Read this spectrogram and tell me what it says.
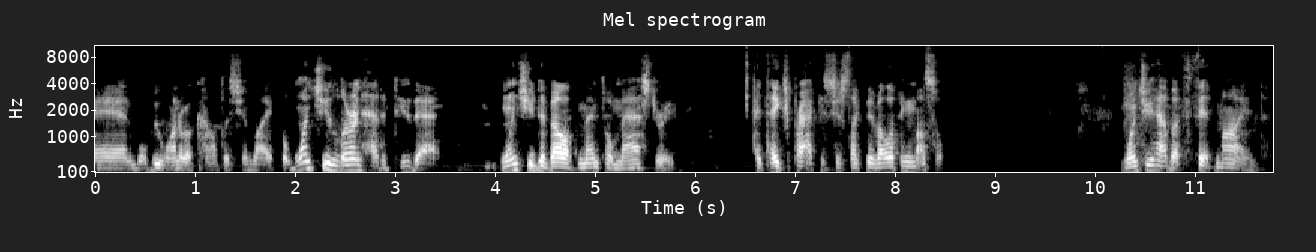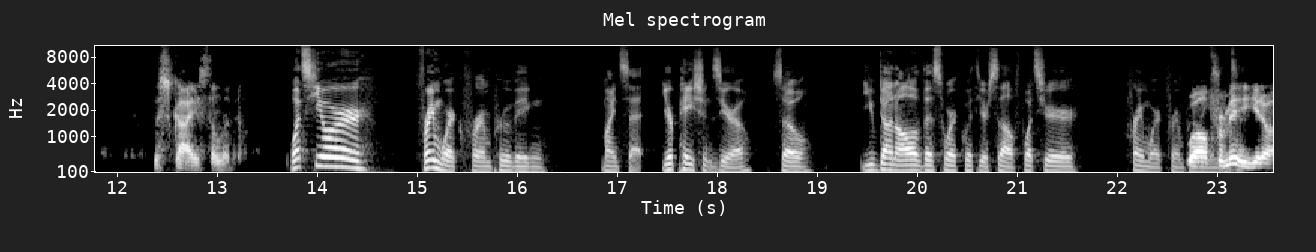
and what we want to accomplish in life. But once you learn how to do that, once you develop mental mastery, it takes practice, just like developing muscle. Once you have a fit mind, the sky is the limit. What's your framework for improving mindset? You're patient zero. So you've done all of this work with yourself. What's your framework for improving? Well, for mindset? me, you know,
